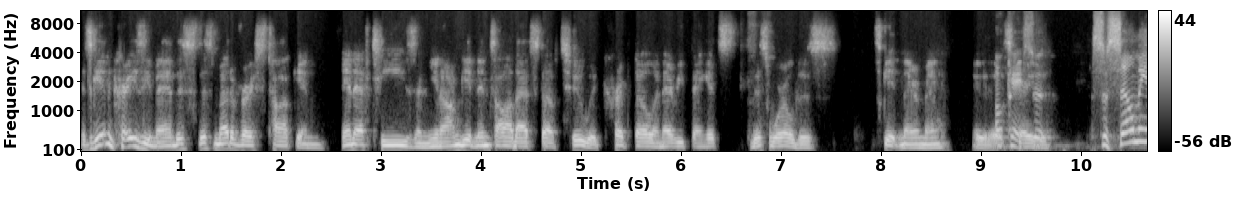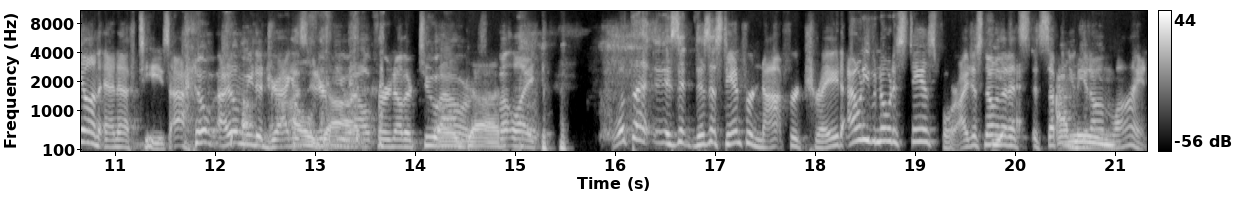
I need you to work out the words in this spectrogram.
it's getting crazy, man. This this metaverse talk and NFTs, and you know, I'm getting into all that stuff too with crypto and everything. It's this world is it's getting there, man. It- okay, crazy. so so sell me on NFTs. I don't I don't mean to drag this Oh, interview God. out for another two Oh, hours, God. but like. What the is it? Does it stand for not for trade? I don't even know what it stands for. I just know that it's it's something I you get online,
